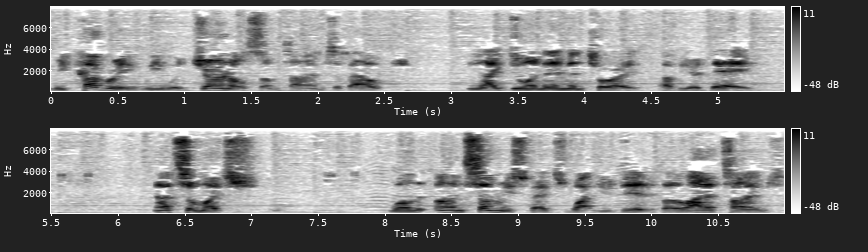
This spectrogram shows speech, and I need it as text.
recovery, we would journal sometimes about, you know, like do an inventory of your day. Not so much, well, on some respects, what you did, but a lot of times,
